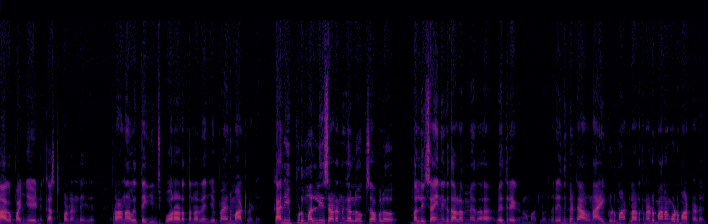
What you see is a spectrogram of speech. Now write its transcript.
బాగా పనిచేయండి కష్టపడండి ప్రాణాలకు తెగించి పోరాడుతున్నారని చెప్పి ఆయన మాట్లాడారు. కానీ ఇప్పుడు మళ్ళీ సడన్గా లోక్సభలో మళ్ళీ సైనిక దళం మీద వ్యతిరేకంగా మాట్లాడతారు. ఎందుకంటే వాళ్ళ నాయకుడు మాట్లాడుతున్నాడు మనం కూడా మాట్లాడాలి.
